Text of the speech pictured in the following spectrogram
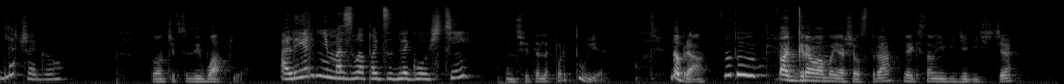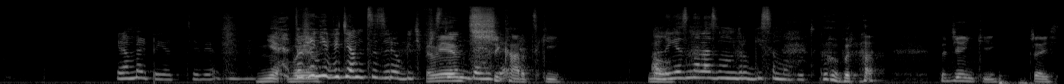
Dlaczego? To on cię wtedy łapie. Ale jak nie ma złapać z odległości? On się teleportuje. Dobra, no to tak grała moja siostra, jak sami widzieliście. Gram lepiej od ciebie. Nie, bo To, że ja, nie wiedziałam, co zrobić ja przez miałem trzy kartki. No. Ale ja znalazłam drugi samochód. Dobra, to dzięki. Cześć.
